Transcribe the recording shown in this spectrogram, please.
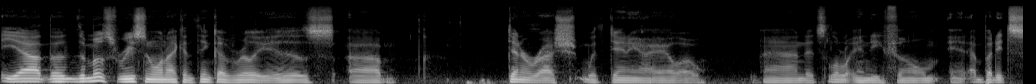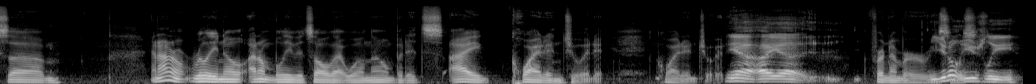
Yeah, the the most recent one I can think of really is um, Dinner Rush with Danny Aiello, and it's a little indie film, and, but it's um, and I don't really know. I don't believe it's all that well known, but it's I quite enjoyed it, quite enjoyed it yeah i uh for a number of reasons. You don't usually,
